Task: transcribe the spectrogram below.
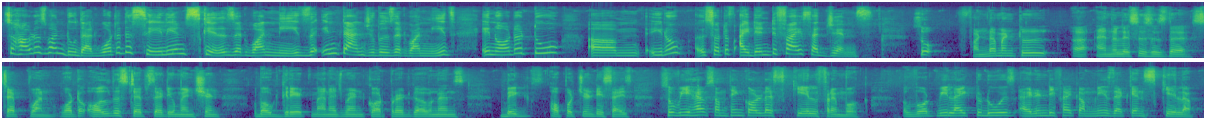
So how does one do that? What are the salient skills that one needs, the intangibles that one needs in order to, um, you know, sort of identify such gems? So fundamental uh, analysis is the step one. What are all the steps that you mentioned about great management, corporate governance, big opportunity size. So we have something called a scale framework. What we like to do is identify companies that can scale up.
